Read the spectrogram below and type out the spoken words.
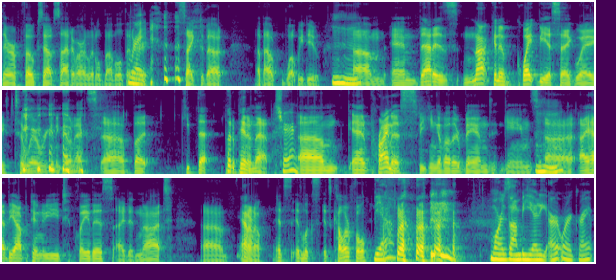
there are folks outside of our little bubble that Right. are psyched about about what we do. Mm-hmm. Um, and that is not going to quite be a segue to where we're going to go next. Uh, but keep that, put a pin in that. Sure. Um, and Primus, speaking of other band games, Mm-hmm. uh, I had the opportunity to play this. I did not. Uh, I don't know. It's it looks it's colorful. Yeah. More zombie yeti artwork, right?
